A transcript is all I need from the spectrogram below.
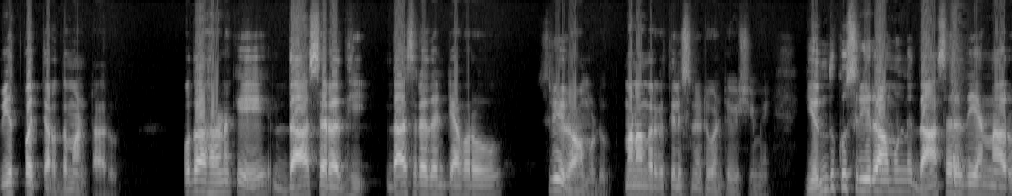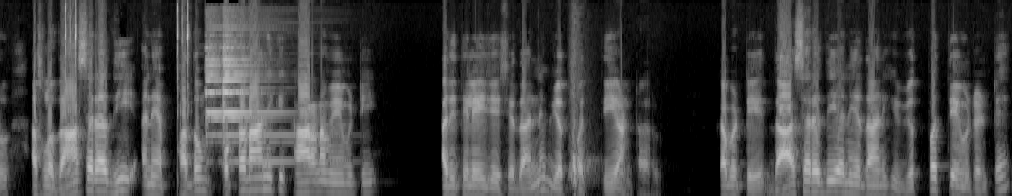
వ్యుత్పత్తి అర్థం అంటారు. ఉదాహరణకి దాశరథి. దాశరథి అంటే ఎవరు? శ్రీరాముడు. మనందరికి తెలిసినటువంటి విషయమే. ఎందుకు శ్రీరాముడిని దాశరథి అన్నారు? అసలు దాశరథి అనే పదం పుట్టడానికి కారణం ఏమిటి? అది తెలియజేసేదాన్ని వ్యుత్పత్తి అంటారు. కాబట్టి దాశరథి అనే దానికి వ్యుత్పత్తి ఏమిటంటే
